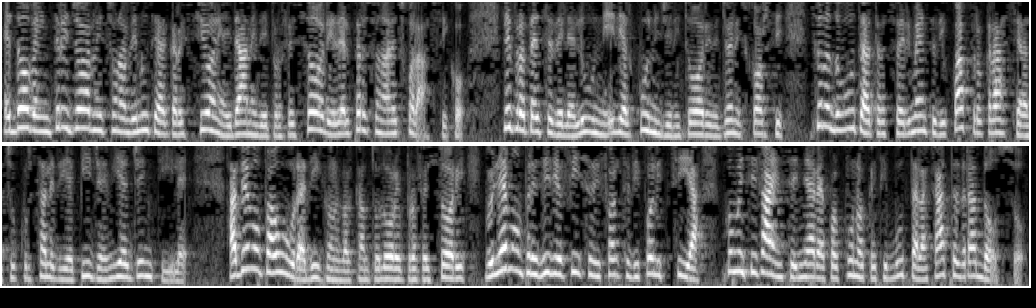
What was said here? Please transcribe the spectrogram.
e dove in tre giorni sono avvenute aggressioni ai danni dei professori e del personale scolastico. Le proteste degli alunni e di alcuni genitori dei giorni scorsi sono dovute al trasferimento di quattro classi alla succursale di Epige in via Gentile. Abbiamo paura, dicono dal canto loro i professori, vogliamo un presidio fisso di forza forze di polizia, come si fa a insegnare a qualcuno che ti butta la cattedra addosso?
